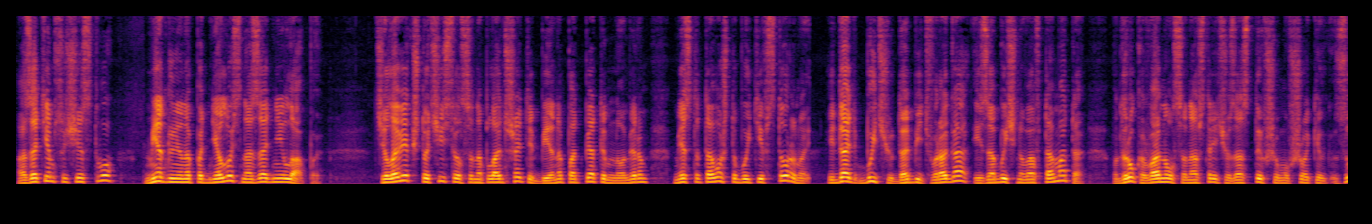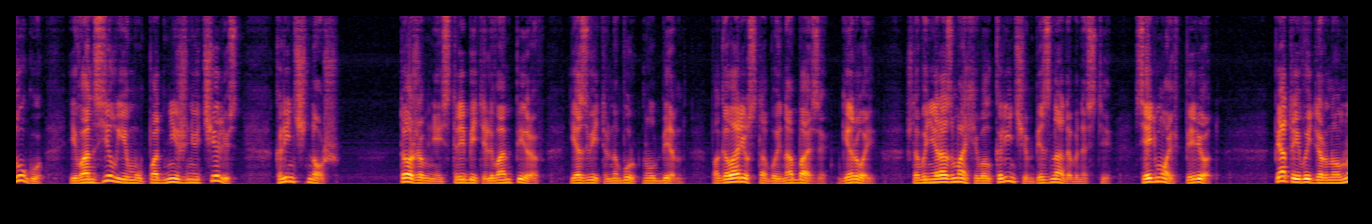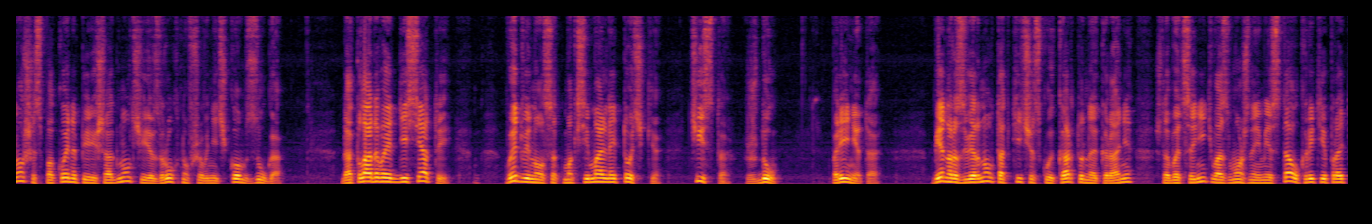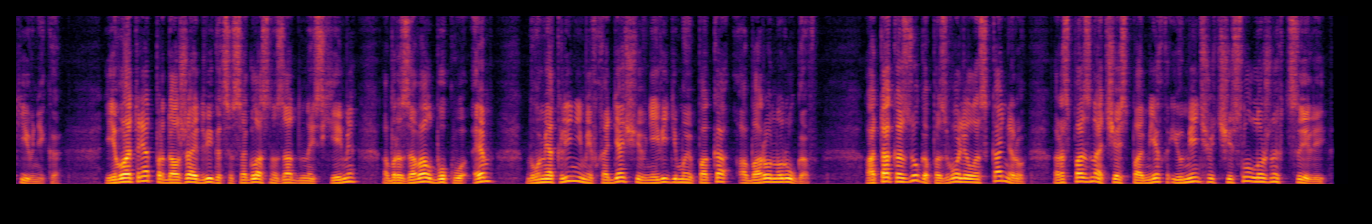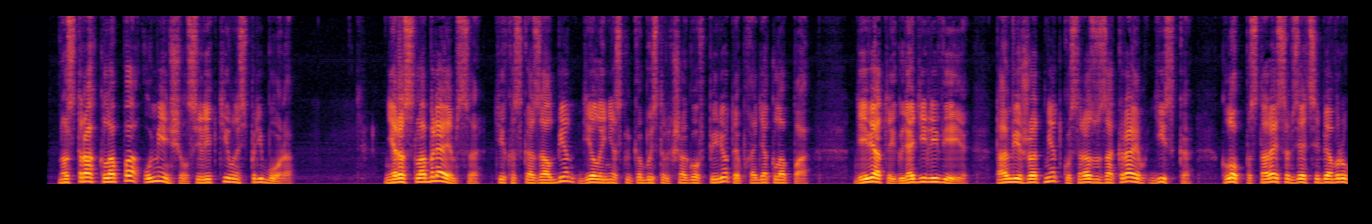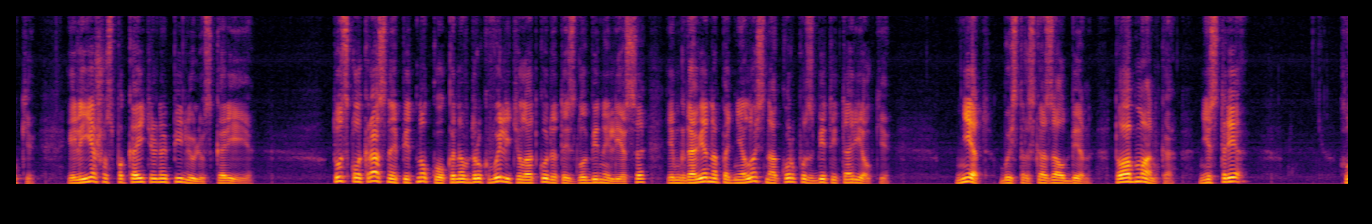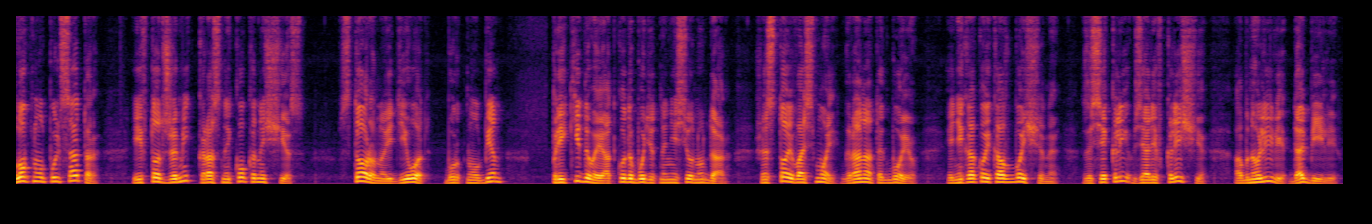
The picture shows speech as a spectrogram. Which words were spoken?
А затем существо медленно поднялось на задние лапы. Человек, что числился на планшете Бена под пятым номером, вместо того, чтобы уйти в сторону и дать бычу добить врага из обычного автомата, вдруг рванулся навстречу застывшему в шоке Зугу и вонзил ему под нижнюю челюсть клинч-нож. «Тоже мне истребитель вампиров», — язвительно буркнул Бен. «Поговорю с тобой на базе, герой, чтобы не размахивал клинчем без надобности. Седьмой, вперед!» Пятый выдернул нож и спокойно перешагнул через рухнувшего ничком зуга. Докладывает десятый. Выдвинулся к максимальной точке. Чисто. Жду. Принято. Бен развернул тактическую карту на экране, чтобы оценить возможные места укрытия противника. Его отряд, продолжая двигаться согласно заданной схеме, образовал букву «М» двумя клиньями, входящую в невидимую пока оборону ругов. Атака Зуга позволила сканеру распознать часть помех и уменьшить число ложных целей, но страх клопа уменьшил селективность прибора. «Не расслабляемся», — тихо сказал Бен, делая несколько быстрых шагов вперед и обходя клопа. «Девятый, гляди левее. Там вижу отметку сразу за краем диска. Клоп, постарайся взять себя в руки. Или ешь успокоительную пилюлю скорее». Тускло-красное пятно кокона вдруг вылетело откуда-то из глубины леса и мгновенно поднялось на корпус сбитой тарелки. «Нет», — быстро сказал Бен, — «то обманка. Не стре...» Хлопнул пульсатор, и в тот же миг красный кокон исчез. «В сторону, идиот!» — буркнул Бен, прикидывая, откуда будет нанесен удар. «Шестой, восьмой, гранаты к бою. И никакой ковбойщины. Засекли, взяли в клещи, обнулили, добили».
